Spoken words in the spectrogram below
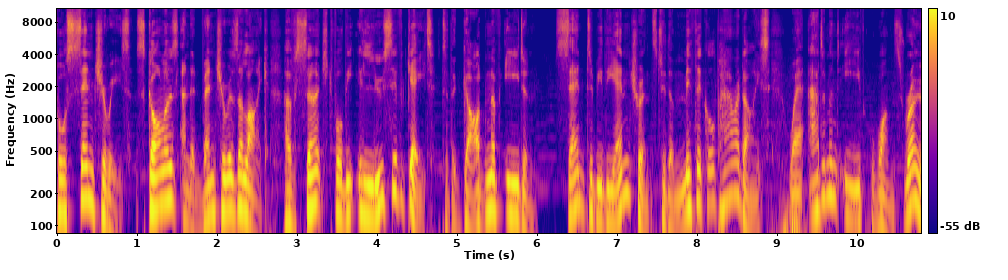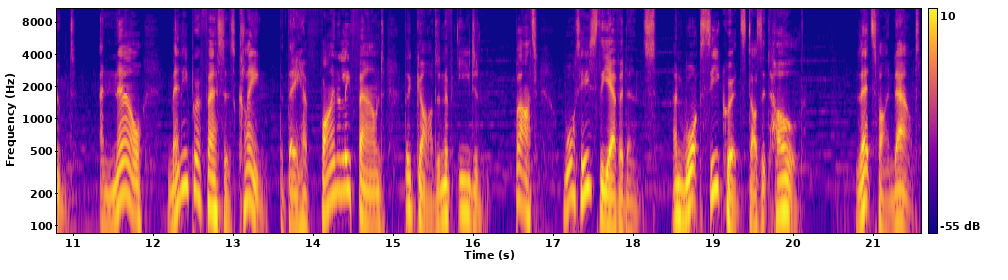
For centuries, scholars and adventurers alike have searched for the elusive gate to the Garden of Eden, said to be the entrance to the mythical paradise where Adam and Eve once roamed. And now, many professors claim that they have finally found the Garden of Eden. But what is the evidence, and what secrets does it hold? Let's find out.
